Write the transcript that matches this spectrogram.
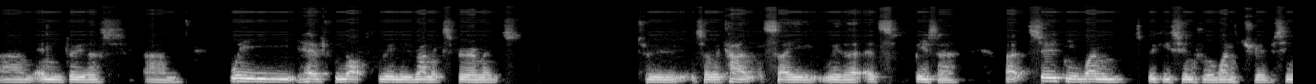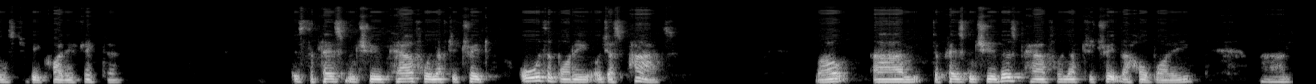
um, and do this. Um, we have not really run experiments to, so we can't say whether it's better but certainly one spooky central one tube seems to be quite effective. Is the plasma tube powerful enough to treat all the body or just parts? Well, um, the plasma tube is powerful enough to treat the whole body. Um,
